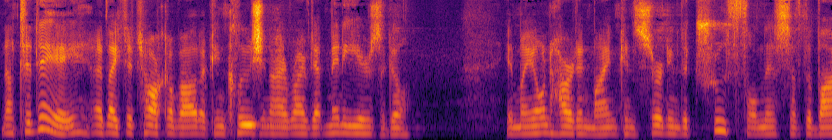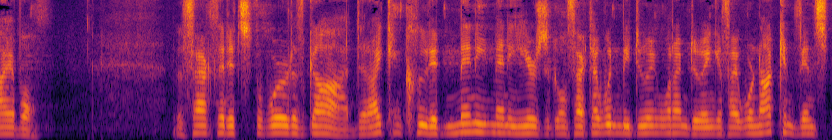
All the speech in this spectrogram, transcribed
Now, today, I'd like to talk about a conclusion I arrived at many years ago in my own heart and mind concerning the truthfulness of the Bible. The fact that it's the Word of God, that I concluded many, many years ago. In fact, I wouldn't be doing what I'm doing if I were not convinced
